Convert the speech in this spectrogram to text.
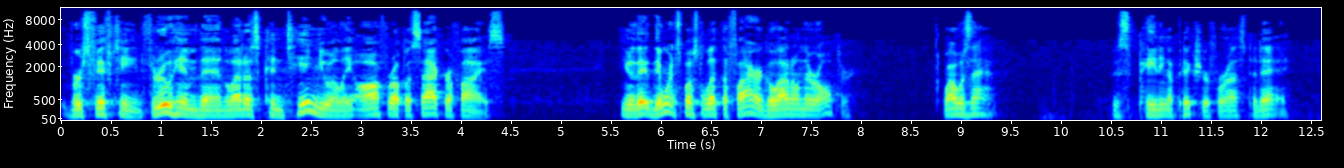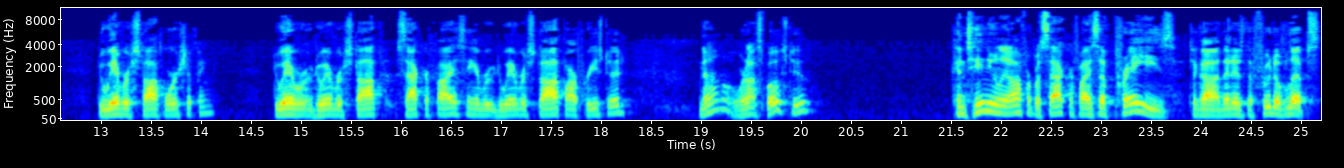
Verse 15, through him then let us continually offer up a sacrifice. You know, they, they weren't supposed to let the fire go out on their altar. Why was that? It was painting a picture for us today. Do we ever stop worshiping? Do we ever, do we ever stop sacrificing? do we ever stop our priesthood? No, we're not supposed to. Continually offer up a sacrifice of praise to God. That is the fruit of lips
